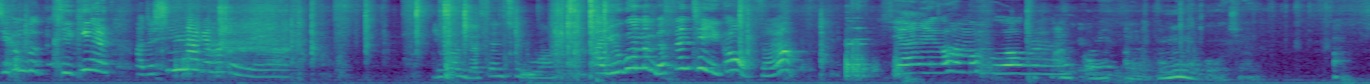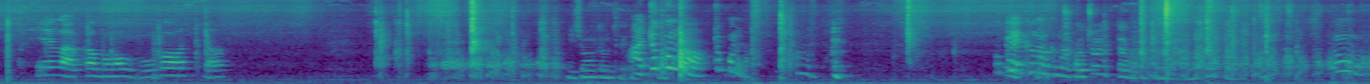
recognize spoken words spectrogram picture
지금도 디깅을 아주 신나게 하고 있네요. 이건 몇 센치 부어? 아 요거는 몇 센치 이거 없어요? 지연이 이거 한번 부어볼래? 아니, 너무, 아니 너무 무거워 지금. 얘가 아까 뭐 무거웠어. 이 정도면 돼. 아 조금 더 조금 더. 조금만 더. 오케이 그만 그만. 젖어 있다고 그러더니 안 젖어. 응.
